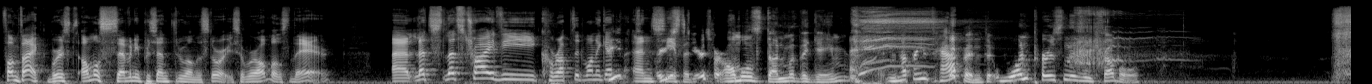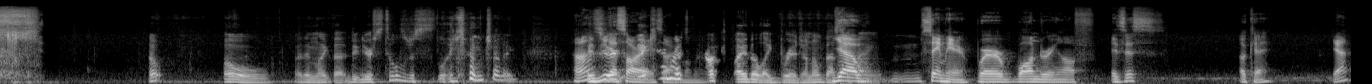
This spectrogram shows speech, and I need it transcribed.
fun fact: we're almost 70% through on the story, so we're almost there. Uh, let's let's try the corrupted one again and Are see you if it. serious? We're almost done with the game. Nothing's happened. One person is in trouble. Oh, Oh, I didn't like that, dude. You're still just like I'm trying to. Huh? Is your, yeah, sorry, your sorry. camera stuck by the like bridge? I don't know if that's yeah, same here. We're wandering off. Is this okay? Yeah,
